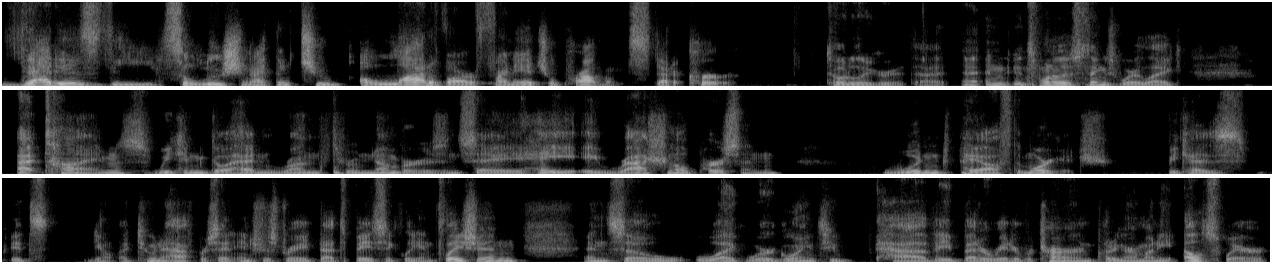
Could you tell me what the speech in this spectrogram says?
that is the solution i think to a lot of our financial problems that occur. Totally agree with that. And it's one of those things where like at times we can go ahead and run through numbers and say hey a rational person wouldn't pay off the mortgage because it's you know a two and a half percent interest rate that's basically inflation. And so like we're going to have a better rate of return putting our money elsewhere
